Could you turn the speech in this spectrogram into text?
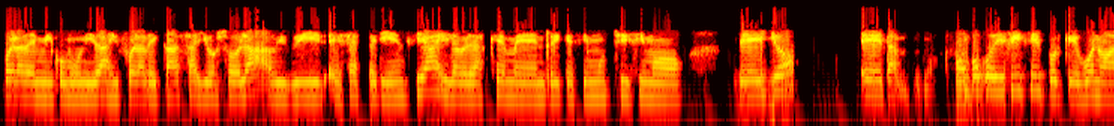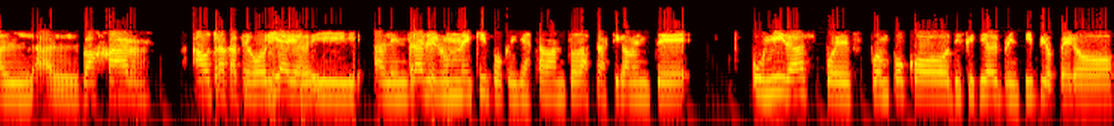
fuera de mi comunidad y fuera de casa yo sola a vivir esa experiencia y la verdad es que me enriquecí muchísimo de ello. Eh, fue un poco difícil porque, bueno, al, al bajar a otra categoría y, al entrar en un equipo que ya estaban todas prácticamente unidas, pues fue un poco difícil al principio, pero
